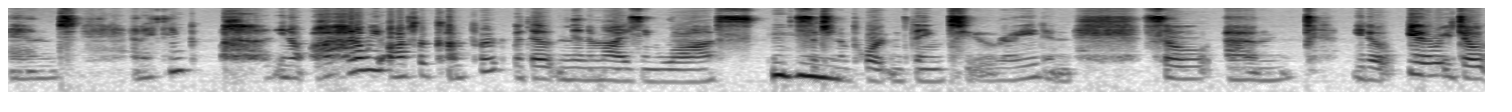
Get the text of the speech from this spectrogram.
and and I think you know how do we offer comfort without minimizing loss? Mhm. Such an important thing too, right? And so um, you know, you know, we don't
